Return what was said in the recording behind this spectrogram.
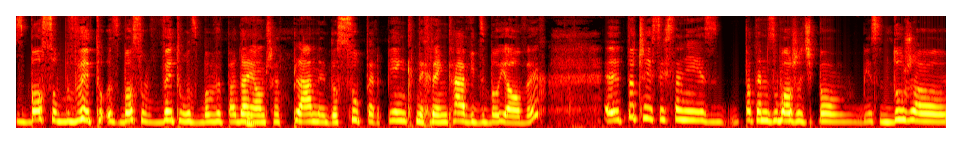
z, bossów, wytł, z bossów wytłuc, bo wypadają przykład plany do super pięknych rękawic bojowych. Y, To, czy jesteś w stanie je potem złożyć, bo jest dużo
